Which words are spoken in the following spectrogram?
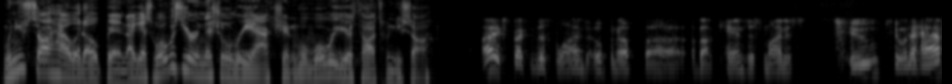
When you saw how it opened, I guess what was your initial reaction? What, what were your thoughts when you saw? I expected this line to open up uh, about Kansas minus two, two and a half.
